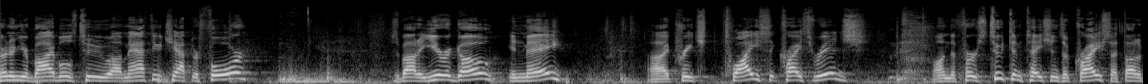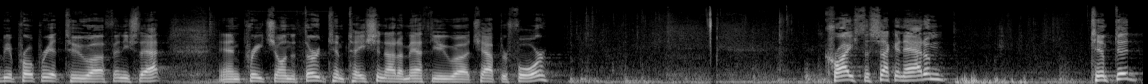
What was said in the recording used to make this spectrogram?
Turn in your Bibles to uh, Matthew chapter 4. It was about a year ago in May. I preached twice at Christ Ridge on the first two temptations of Christ. I thought it'd be appropriate to uh, finish that and preach on the third temptation out of Matthew uh, chapter 4. Christ, the second Adam, tempted,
